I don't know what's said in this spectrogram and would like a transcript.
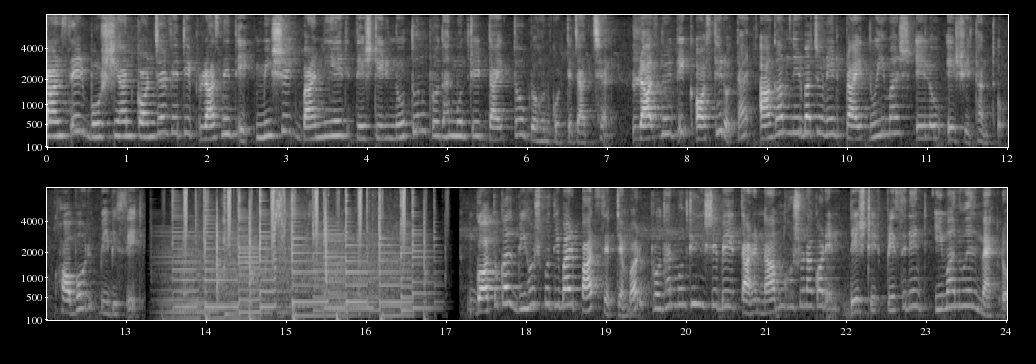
ফ্রান্সের বর্ষিয়ান কনজারভেটিভ রাজনীতিক মিশেক বার্নিয়ের দেশটির নতুন প্রধানমন্ত্রীর দায়িত্ব গ্রহণ করতে যাচ্ছেন। রাজনৈতিক অস্থিরতায় আগাম নির্বাচনের প্রায় দুই মাস এলো এই সিদ্ধান্ত। খবর বিবিসির। গতকাল বৃহস্পতিবার পাঁচ সেপ্টেম্বর প্রধানমন্ত্রী হিসেবে তার নাম ঘোষণা করেন দেশটির প্রেসিডেন্ট ইমানুয়েল ম্যাক্রো।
